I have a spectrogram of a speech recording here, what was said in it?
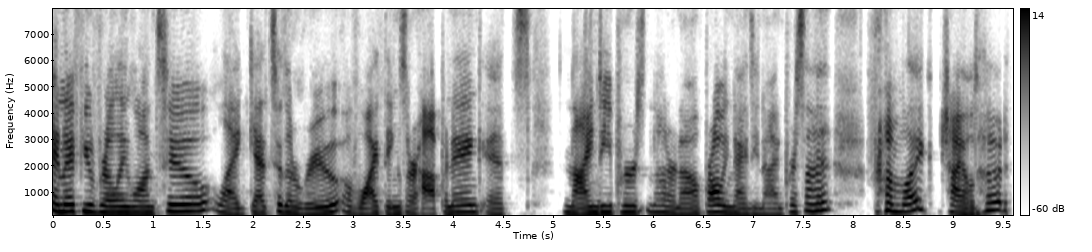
And if you really want to like get to the root of why things are happening, it's 90%, I don't know, probably 99% from like childhood.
